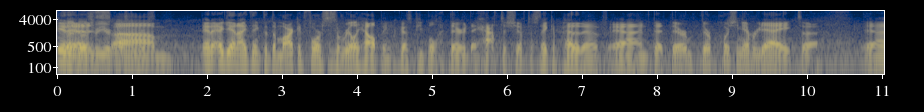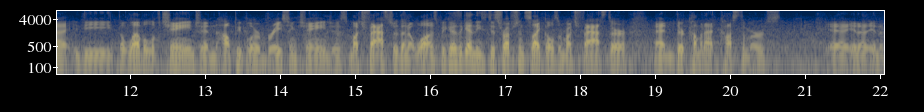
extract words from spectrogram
it is. for your customers? Um, and again, I think that the market forces are really helping because people, they have to shift to stay competitive and that they're, they're pushing every day to, uh, the, the level of change and how people are embracing change is much faster than it was. Because again, these disruption cycles are much faster and they're coming at customers uh, in, a, in a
